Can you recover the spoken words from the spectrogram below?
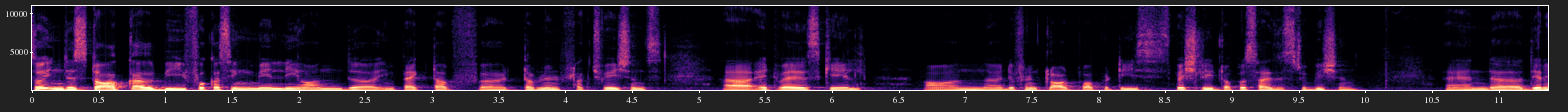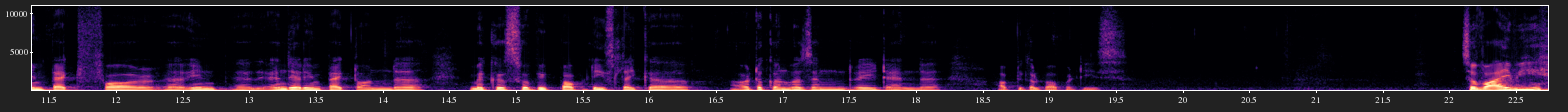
So in this talk, I'll be focusing mainly on the impact of uh, turbulent fluctuations uh, at various scale on uh, different cloud properties, especially droplet size distribution, and uh, their impact for uh, in uh, and their impact on the microscopic properties like autoconversion rate and optical properties. So why we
